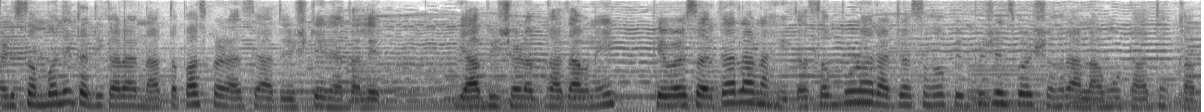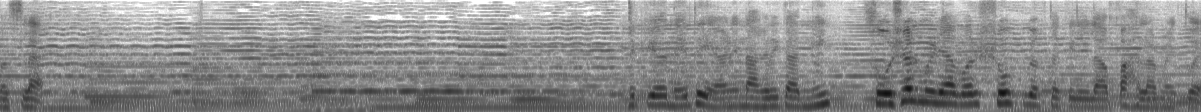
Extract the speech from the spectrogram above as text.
आणि संबंधित अधिकाऱ्यांना तपास करण्याचे आदेश देण्यात आले. या भीषण अपघाताने केवळ सरकारला नाही तर संपूर्ण राज्यासह पिंपरी चिंचवड शहराला मोठा धक्का बसलाय. राजकीय नेते आणि नागरिकांनी सोशल मीडियावर शोक व्यक्त केलेला पाहायला मिळतोय.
